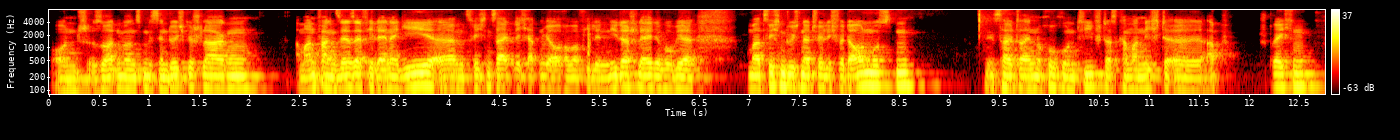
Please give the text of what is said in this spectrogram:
Und so hatten wir uns ein bisschen durchgeschlagen. Am Anfang sehr, sehr viel Energie. Ähm, zwischenzeitlich hatten wir auch aber viele Niederschläge, wo wir mal zwischendurch natürlich verdauen mussten. Ist halt ein Hoch und Tief, das kann man nicht äh, absprechen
